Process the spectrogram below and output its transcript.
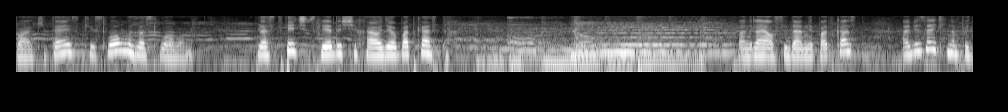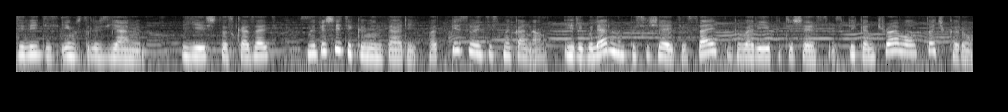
по-китайски слово за словом. До встречи в следующих аудиоподкастах. Понравился данный подкаст – Обязательно поделитесь им с друзьями. Есть что сказать? Напишите комментарий, подписывайтесь на канал и регулярно посещайте сайт «Говори и путешествуй» speakandtravel.ru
